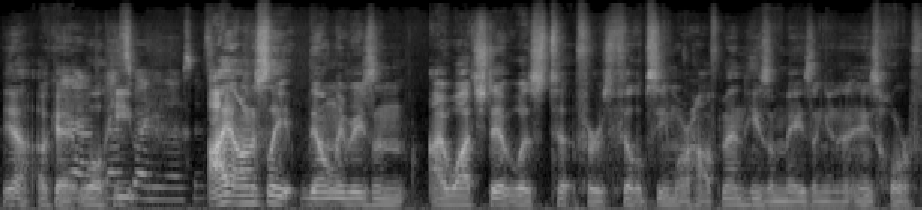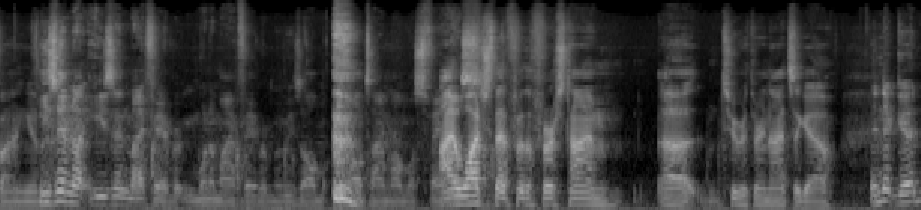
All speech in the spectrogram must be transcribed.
yeah. Okay. Yeah, well, that's he. why he loves it. I honestly, the only reason I watched it was to, for Philip Seymour Hoffman. He's amazing in it, and he's horrifying in He's it. in a, he's in my favorite one of my favorite movies all, all time, almost famous. I watched that for the first time uh, two or three nights ago. Isn't it good?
